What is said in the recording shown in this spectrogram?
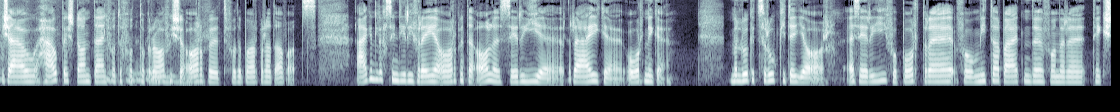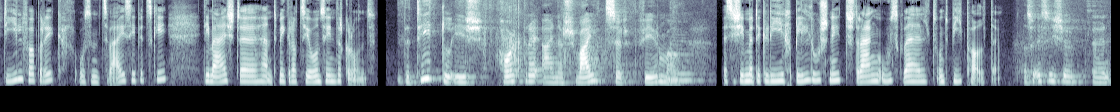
ist auch Hauptbestandteil der fotografischen Arbeit von Barbara Davatz. Eigentlich sind ihre freien Arbeiten alle Serien, Reihen, Ordnungen. Wir schauen zurück in den Jahr. Eine Serie von Porträts von Mitarbeitenden von einer Textilfabrik aus dem 72. Die meisten haben Migrationshintergrund. Der Titel ist Porträt einer Schweizer Firma. Mhm. Es ist immer der gleiche Bildausschnitt, streng ausgewählt und beibehalten. Also es ist ein, ein,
